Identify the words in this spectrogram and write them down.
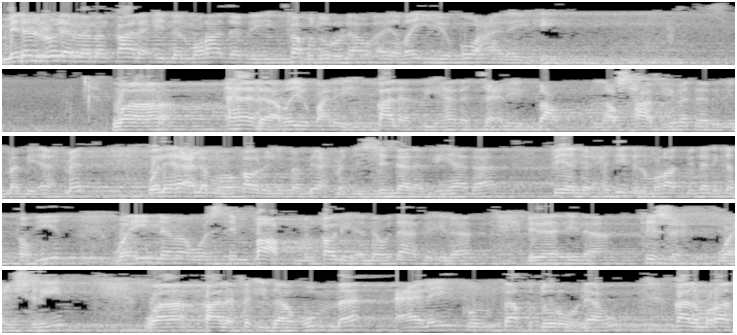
من العلماء من قال إن المراد بفاقدروا له أي ضيقوا عليه. وهذا ضيق عليه قال في هذا التعليل بعض الأصحاب في مذهب الإمام أحمد ولا أعلم هو قول الإمام أحمد استدلالا في هذا في هذا الحديث المراد بذلك التضييق. وإنما هو استنباط من قوله أنه ذهب إلى إلى إلى 29 وقال فإذا غم عليكم فاقدروا له. قال المراد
